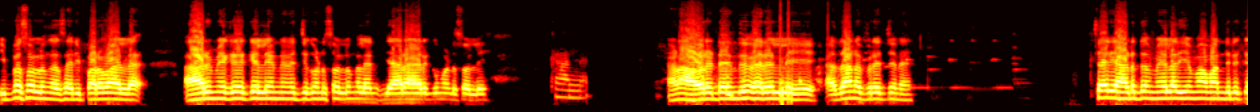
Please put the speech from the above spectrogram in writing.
இப்ப சொல்லுங்க. சரி பரவாயில்ல. யாருமே கேட்கலன்னு நினைச்சுக்கொண்டு சொல்லுங்களேன். யாரா இருக்குமென்னு சொல்லி. ஆனா அவர்கிட்ட இருந்து வேற இல்லையே. அதான பிரச்சனை. சரி அடுத்த மேலதிகமா வந்திருக்க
